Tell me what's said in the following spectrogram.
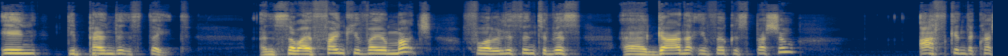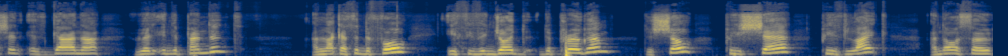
independent state. And so I thank you very much for listening to this uh, Ghana in Focus special, asking the question Is Ghana really independent? And like I said before, if you've enjoyed the program, the show, please share, please like, and also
